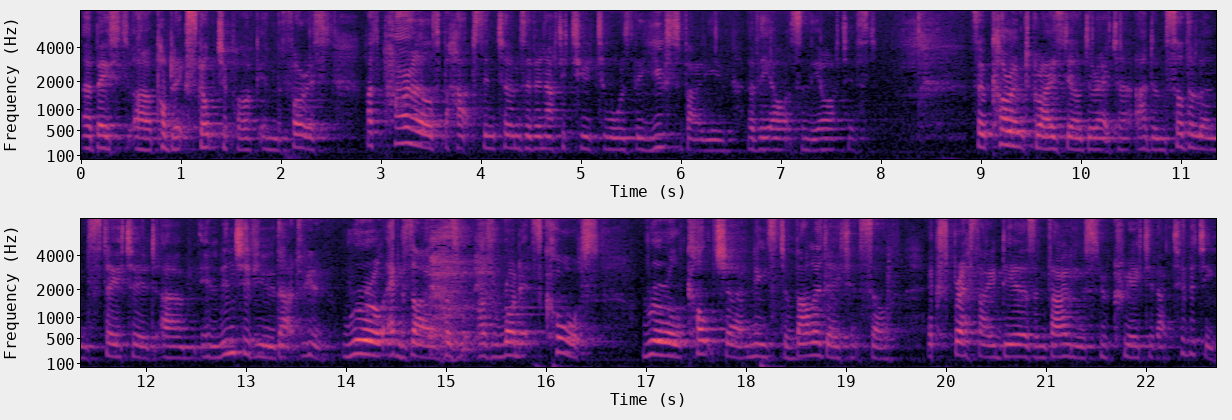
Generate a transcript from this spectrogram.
a based uh, public sculpture park in the forest, has parallels perhaps in terms of an attitude towards the use value of the arts and the artist. So current Grizedale director Adam Sutherland stated um, in an interview that you know, rural exile has, has run its course. rural culture needs to validate itself, express ideas and values through creative activity,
